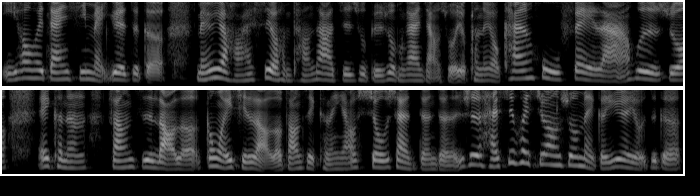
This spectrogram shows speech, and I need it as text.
以后会担心每月这个每月好还是有很庞大的支出，比如说我们刚才讲说有可能有看护费啦，或者说诶可能房子老了跟我一起老了，房子也可能。可能也要修缮等等的，就是还是会希望说每个月有这个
